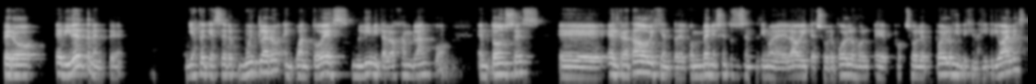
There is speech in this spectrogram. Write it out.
Pero evidentemente, y esto hay que ser muy claro, en cuanto es un límite a la hoja en blanco, entonces eh, el tratado vigente del convenio 169 de la OIT sobre pueblos, eh, sobre pueblos indígenas y tribales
